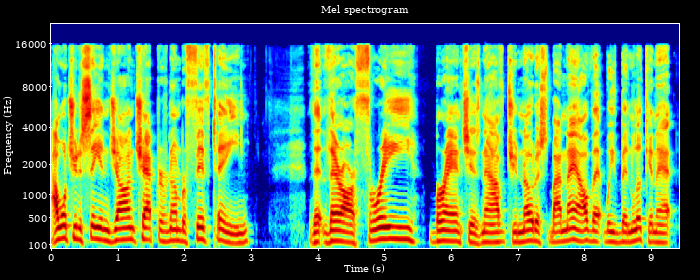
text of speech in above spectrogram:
I want you to see in John chapter number 15 that there are three branches. Now, you noticed by now that we've been looking at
